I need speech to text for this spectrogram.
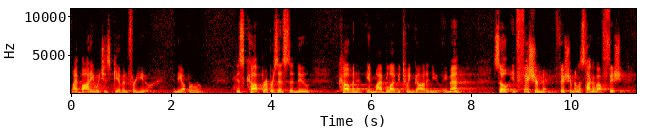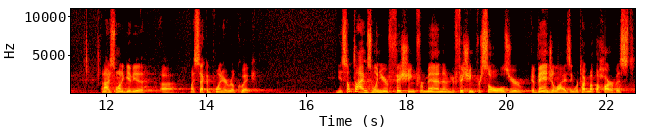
my body, which is given for you in the upper room. This cup represents the new covenant in my blood between God and you. Amen? So, fishermen, fishermen, let's talk about fishing. And I just want to give you uh, my second point here, real quick. Sometimes when you're fishing for men and you're fishing for souls, you're evangelizing, we're talking about the harvest.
